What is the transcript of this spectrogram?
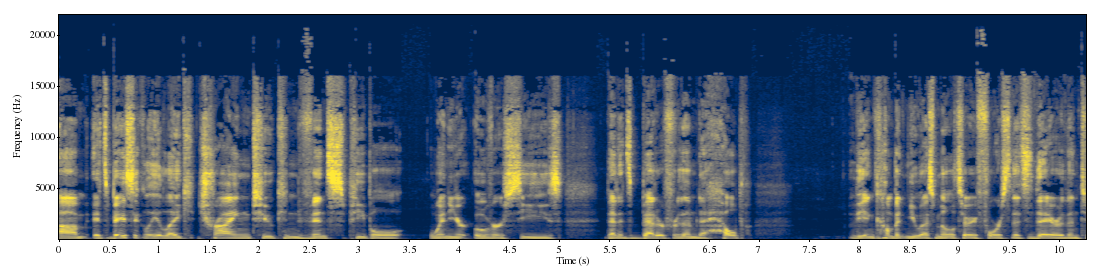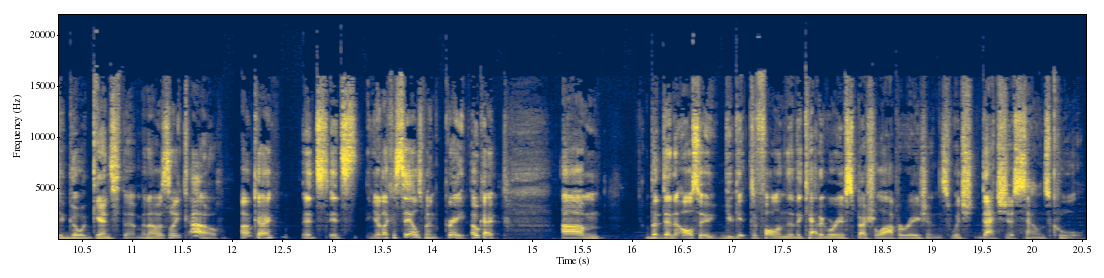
Um, it's basically like trying to convince people when you're overseas that it's better for them to help the incumbent U.S. military force that's there than to go against them. And I was like, "Oh, okay. It's it's you're like a salesman. Great. Okay." Um, but then also you get to fall into the category of special operations, which that just sounds cool.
